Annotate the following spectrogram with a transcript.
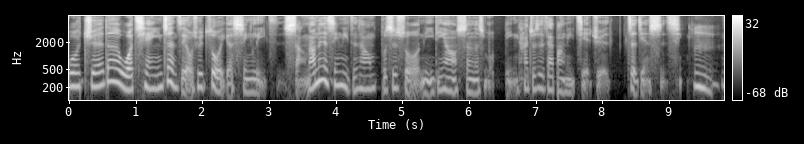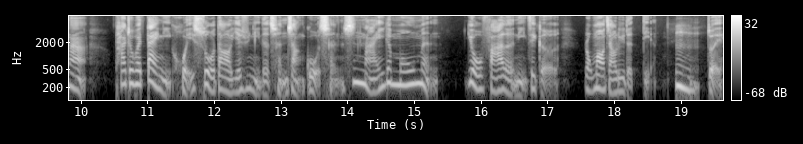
我觉得我前一阵子有去做一个心理咨商，然后那个心理咨商不是说你一定要生了什么病，他就是在帮你解决这件事情。嗯那他就会带你回溯到，也许你的成长过程是哪一个 moment 诱发了你这个容貌焦虑的点。嗯对，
